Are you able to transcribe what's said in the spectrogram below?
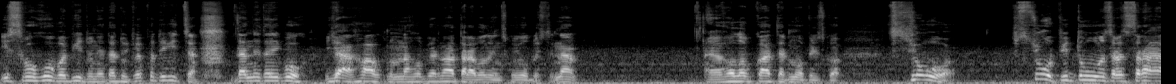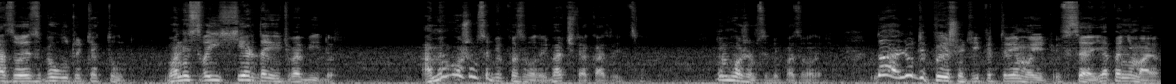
і свого в обіду не дадуть. Ви подивіться, да не дай Бог, я гавкнув на губернатора Волинської області, на е, головка Тернопільського. Все, все, підозра сразу, СБУ тут як тут. Вони свої хер дають в обіду. А ми можемо собі дозволити, бачите, оказується. Не можемо собі дозволити. Да, люди пишуть і підтримують, і все, я розумію.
